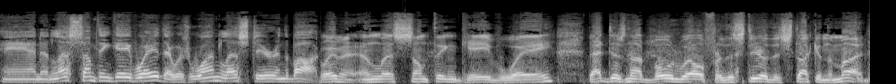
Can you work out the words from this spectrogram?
and unless something gave way, there was one less steer in the bog. Wait a minute. Unless something gave way, that does not bode well for the steer that's stuck in the mud.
